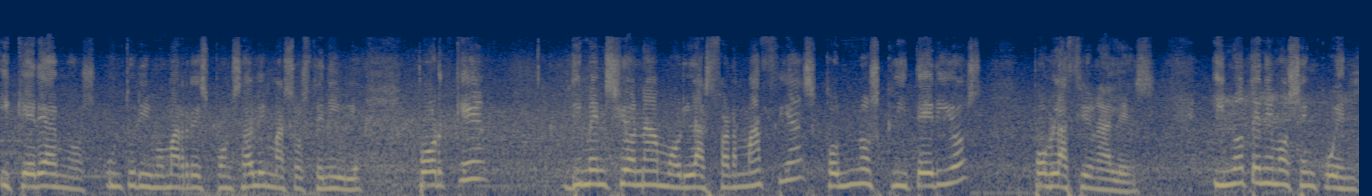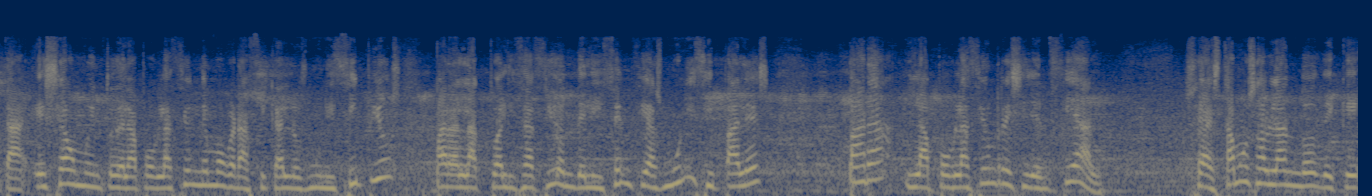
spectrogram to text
y queremos un turismo más responsable y más sostenible. ¿Por qué dimensionamos las farmacias con unos criterios poblacionales? Y no tenemos en cuenta ese aumento de la población demográfica en los municipios para la actualización de licencias municipales para la población residencial. O sea, estamos hablando de que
